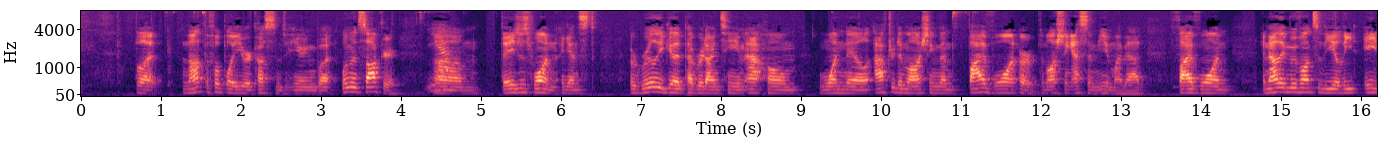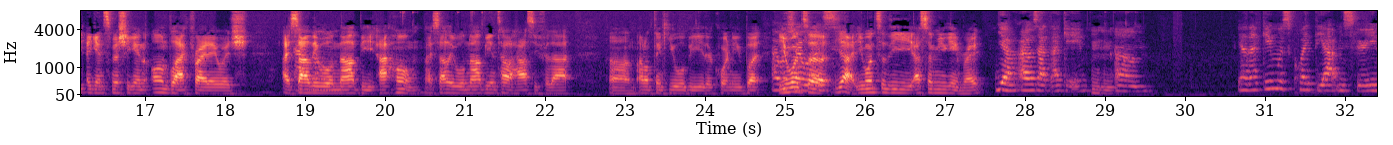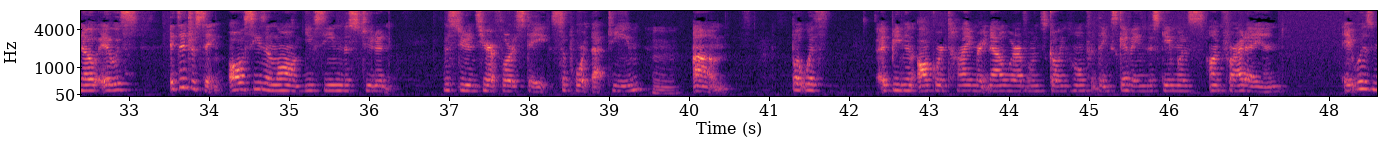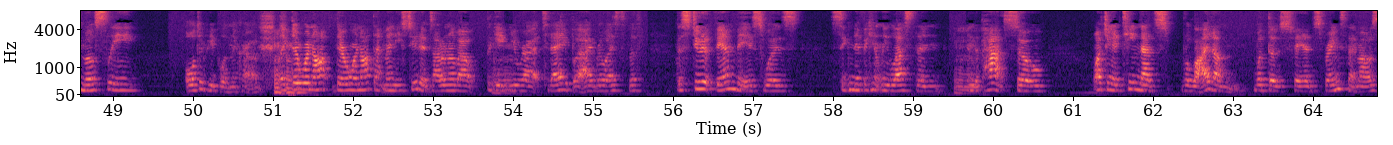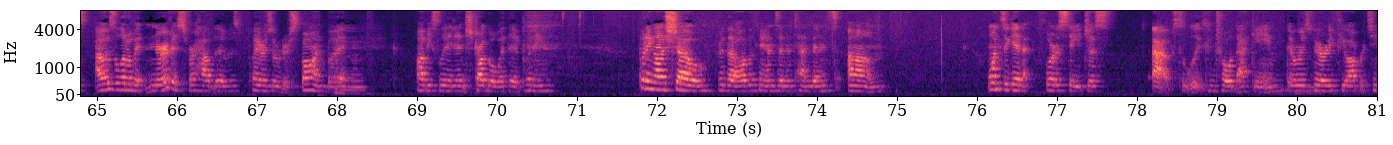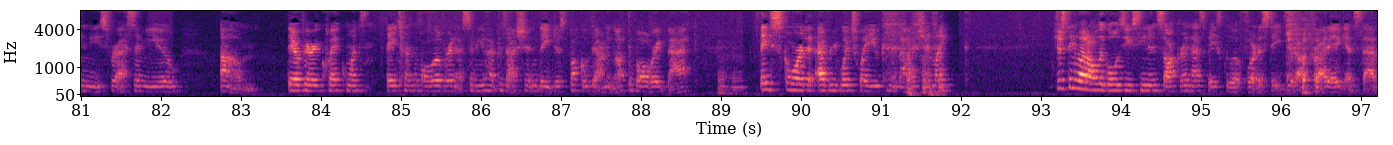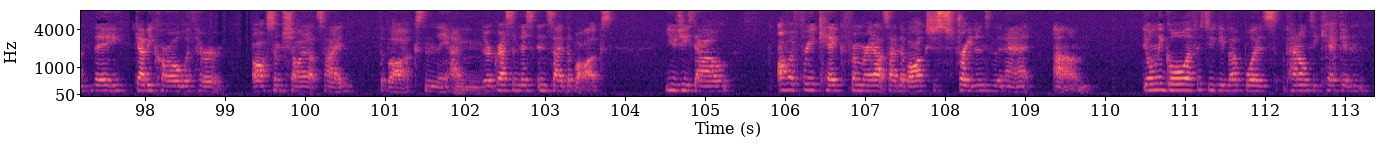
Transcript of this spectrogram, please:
but not the football you were accustomed to hearing, but women's soccer. Yeah. Um, they just won against a really good Pepperdine team at home, 1 0, after demolishing them 5 1, or demolishing SMU, my bad, 5 1. And now they move on to the Elite Eight against Michigan on Black Friday, which I sadly will not be at home. I sadly will not be in Tallahassee for that. Um, I don't think you will be either, Courtney. But I you went to yeah, you went to the SMU game, right? yeah, I was at that game. Mm-hmm. Um, yeah, that game was quite the atmosphere. You know, it was. It's interesting. All season long, you've seen the student, the students here at Florida State support that team. Mm-hmm. Um, but with it being an awkward time right now, where everyone's going home for Thanksgiving, this game was on Friday, and it was mostly older people in the crowd. Like there were not there were not that many students. I don't know about the game Mhm. you were at today, but I realized the the student fan base was significantly less than Mm-hmm. in the past. So watching a team that's relied on what those fans brings them, I was I was a little bit nervous for how those players would respond, but Mhm. obviously they didn't struggle with it, putting putting on a show for the all the fans in attendance. Um, once again, Florida State just absolutely controlled that game. There was very few opportunities for SMU. Um, they were very quick once they turned the ball over and SMU had possession. They just buckled down and got the ball right back Mhm. they scored every which way you can imagine. like, just think about all the goals you've seen in soccer, and that's basically what Florida State did on Friday against them. They Gabby Carle with her awesome shot outside the box, and they had Mm. their aggressiveness inside the box. Yujie Zhao off a free kick from right outside the box, just straight into the net. Um, the only goal FSU gave up was a penalty kick, and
